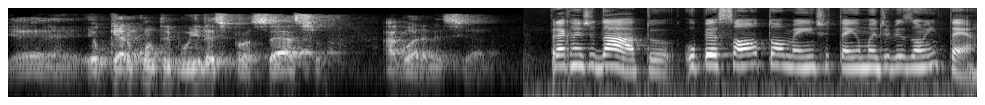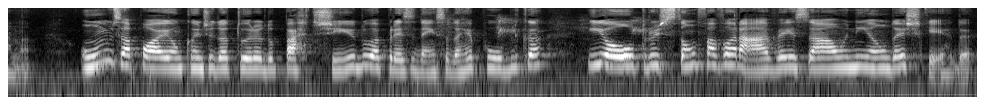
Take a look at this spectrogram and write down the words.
É, eu quero contribuir nesse processo agora nesse ano. Pré-candidato, o PSOL atualmente tem uma divisão interna. Uns apoiam candidatura do partido à presidência da República e outros são favoráveis à união da esquerda.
